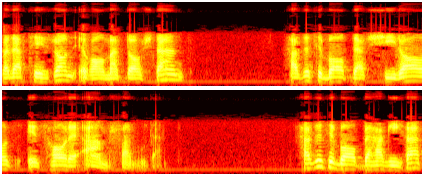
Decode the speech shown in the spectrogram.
و در تهران اقامت داشتند حضرت باب در شیراز اظهار امر فرمودند. حضرت باب به حقیقت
